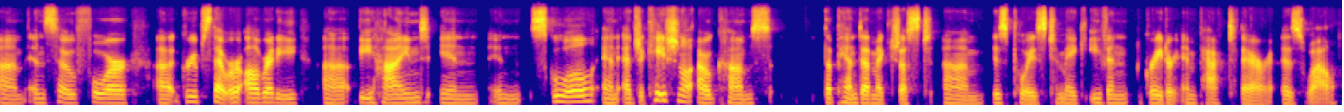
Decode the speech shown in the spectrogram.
Um, and so for uh, groups that were already uh, behind in, in school and educational outcomes, the pandemic just um, is poised to make even greater impact there as well.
